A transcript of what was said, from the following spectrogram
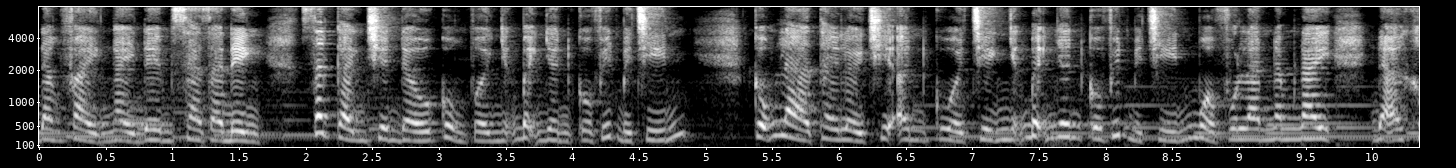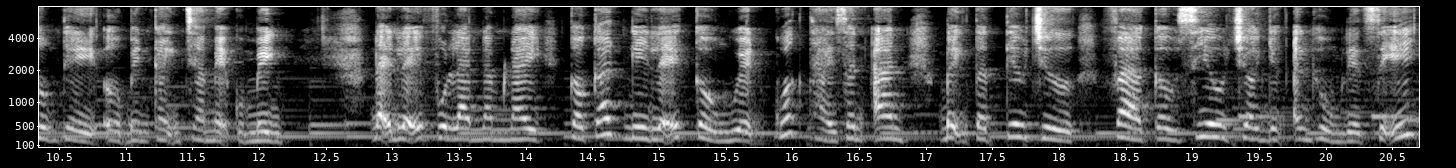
đang phải ngày đêm xa gia đình, sát cánh chiến đấu cùng với những bệnh nhân COVID-19. Cũng là thay lời tri ân của chính những bệnh nhân COVID-19 mùa Vu Lan năm nay đã không thể ở bên cạnh cha mẹ của mình. Đại lễ Vu Lan năm nay có các nghi lễ cầu nguyện quốc thái dân an, bệnh tật tiêu trừ và cầu siêu cho những anh hùng liệt sĩ,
